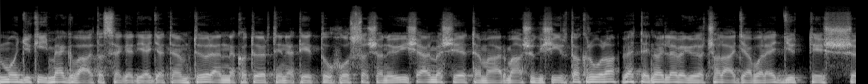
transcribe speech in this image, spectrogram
mondjuk így megvált a Szegedi Egyetemtől, ennek a történetét hosszasan ő is elmesélte, már mások is írtak róla. Vett egy nagy levegőt a családjával együtt, és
